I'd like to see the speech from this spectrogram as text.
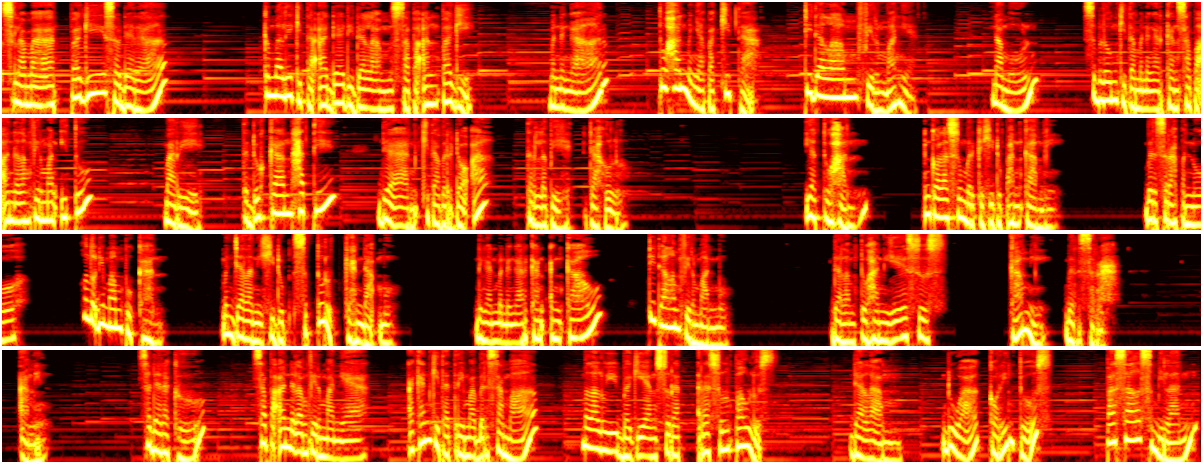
Selamat pagi saudara. Kembali kita ada di dalam sapaan pagi. Mendengar Tuhan menyapa kita di dalam firman-Nya. Namun sebelum kita mendengarkan sapaan dalam firman itu Mari teduhkan hati dan kita berdoa terlebih dahulu. Ya Tuhan, Engkaulah sumber kehidupan kami. Berserah penuh untuk dimampukan menjalani hidup seturut kehendak-Mu. Dengan mendengarkan Engkau di dalam firman-Mu. Dalam Tuhan Yesus, kami berserah. Amin. Saudaraku, sapaan dalam firman-Nya akan kita terima bersama melalui bagian surat Rasul Paulus dalam 2 Korintus pasal 9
